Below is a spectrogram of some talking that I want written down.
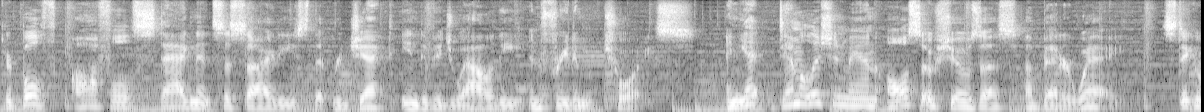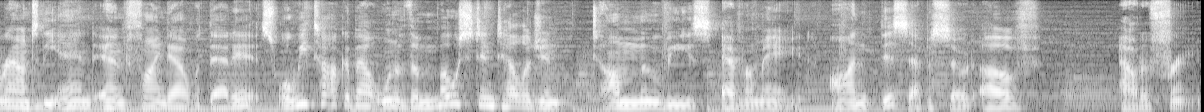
They're both awful, stagnant societies that reject individuality and freedom of choice. And yet, Demolition Man also shows us a better way. Stick around to the end and find out what that is. Well, we talk about one of the most intelligent, dumb movies ever made on this episode of Out of Frame.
